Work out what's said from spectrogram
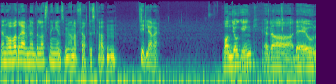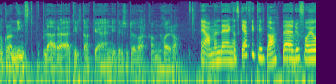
den overdrevne belastningen som gjerne har ført til skaden tidligere. Vannjogging det, det er jo noe av det minst populære tiltaket en idrettsutøver kan høre. Ja, men det er ganske effektivt, da. Det, Ja. Du får jo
